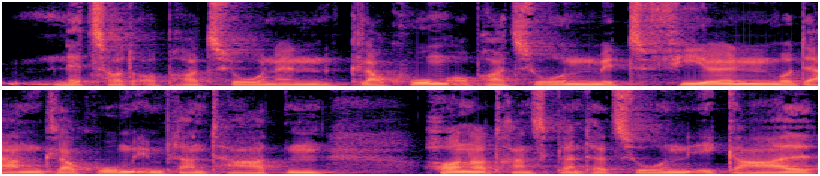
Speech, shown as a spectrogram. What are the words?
Netzhautoperationen, Glaukomoperationen mit vielen modernen Glaukomimplantaten, Hornertransplantationen, egal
